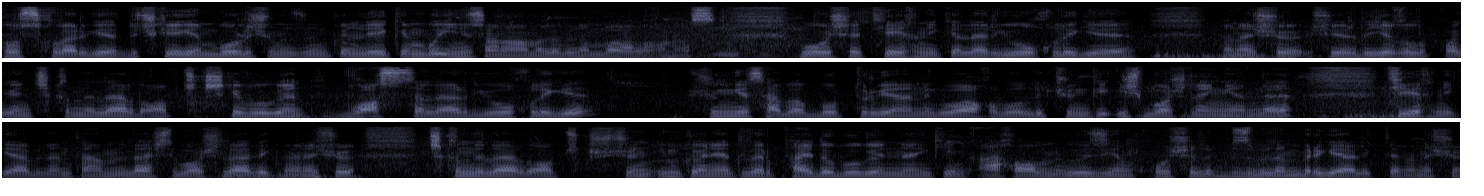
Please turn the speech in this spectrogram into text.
to'siqlarga duch kelgan bo'lishimiz mumkin lekin bu inson omili bilan bog'liq emas. Bu o'sha texnikalar yo'qligi mana shu shu yerda yig'ilib qolgan chiqindilarni olib chiqishga bo'lgan vositalar yo'qligi shunga sabab bo'lib turganini guvohi bo'ldik chunki ish boshlanganda texnika bilan ta'minlashni boshladik. Mana shu chiqindilarni olib chiqish uchun imkoniyatlar paydo bo'lgandan keyin aholini o'zi ham qo'shilib biz bilan birgalikda mana shu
